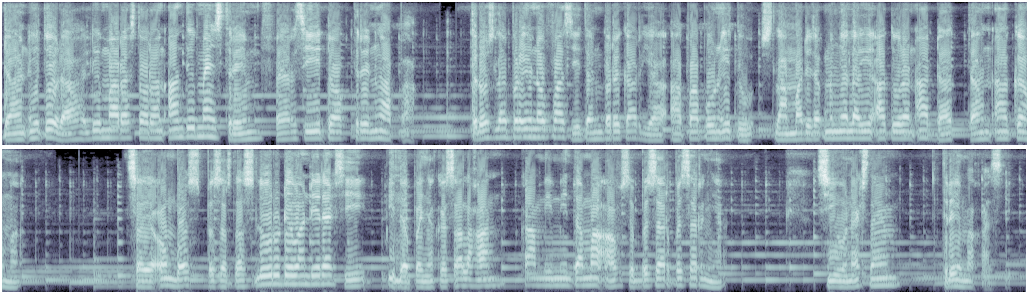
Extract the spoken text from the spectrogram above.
Dan itulah 5 restoran anti mainstream versi doktrin ngapak. Teruslah berinovasi dan berkarya apa pun itu selama tidak menyalahi aturan adat dan agama. Saya Om Bos beserta seluruh dewan direksi, bila banyak kesalahan, kami minta maaf sebesar-besarnya. See you next time. Terima kasih.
